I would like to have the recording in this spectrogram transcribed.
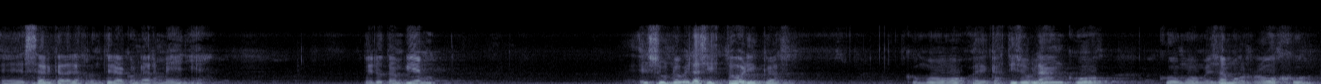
eh, cerca de la frontera con Armenia. Pero también en sus novelas históricas, como El Castillo Blanco, como Me llamo Rojo,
